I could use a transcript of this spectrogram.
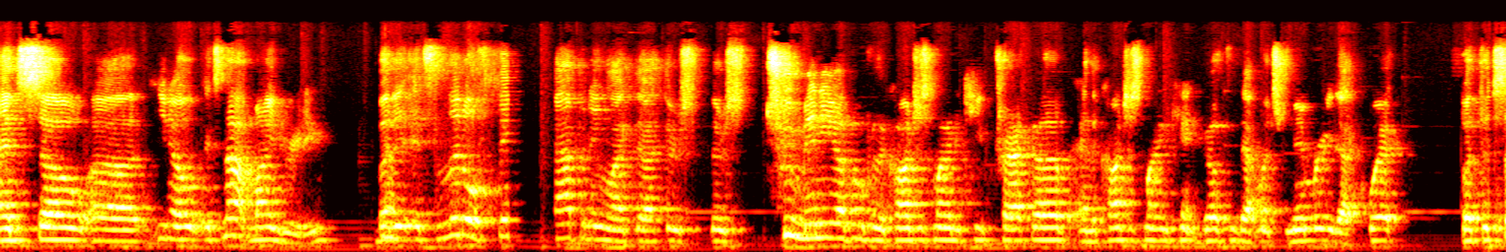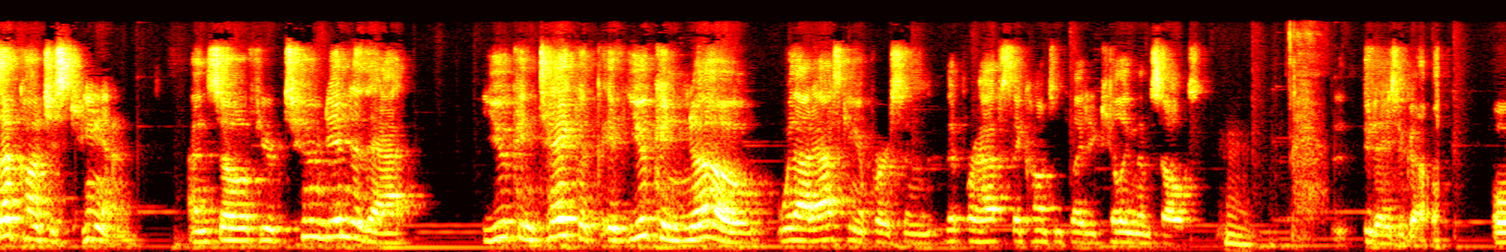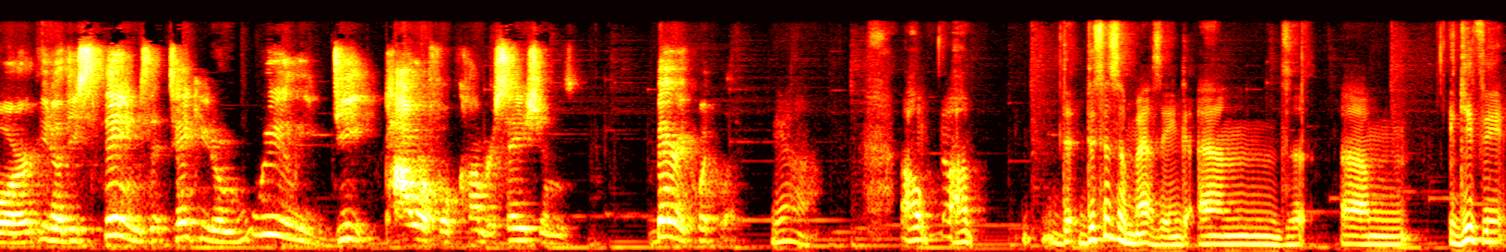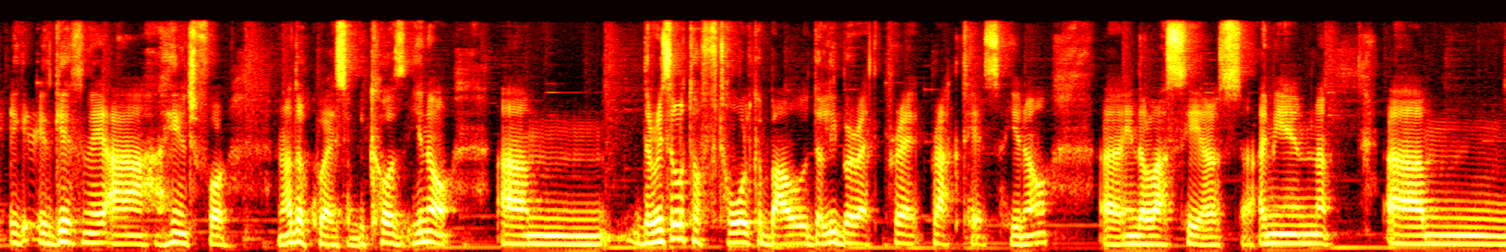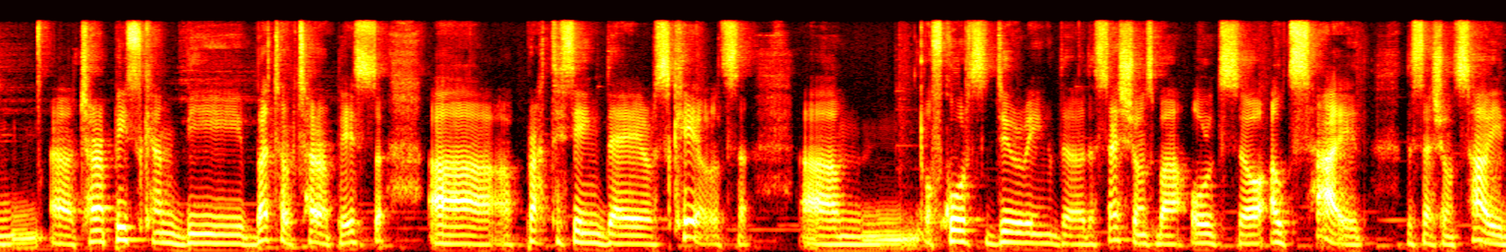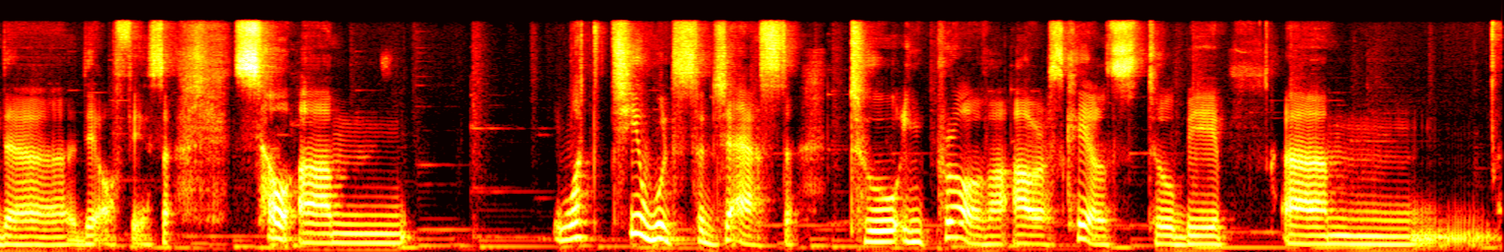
And so, uh, you know, it's not mind reading, but it, it's little things happening like that. There's there's too many of them for the conscious mind to keep track of, and the conscious mind can't go through that much memory that quick, but the subconscious can. And so, if you're tuned into that, you can take a, if you can know without asking a person that perhaps they contemplated killing themselves hmm. two days ago or you know these things that take you to really deep powerful conversations very quickly yeah oh uh, th this is amazing and um, it gives me it, it gives me a, a hint for another question because you know um, there is a lot of talk about deliberate practice you know uh, in the last years. I mean um, uh, therapists can be better therapists uh, practicing their skills um, of course during the, the sessions but also outside the session outside the, the office so um, what you would suggest to improve our skills to be um,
